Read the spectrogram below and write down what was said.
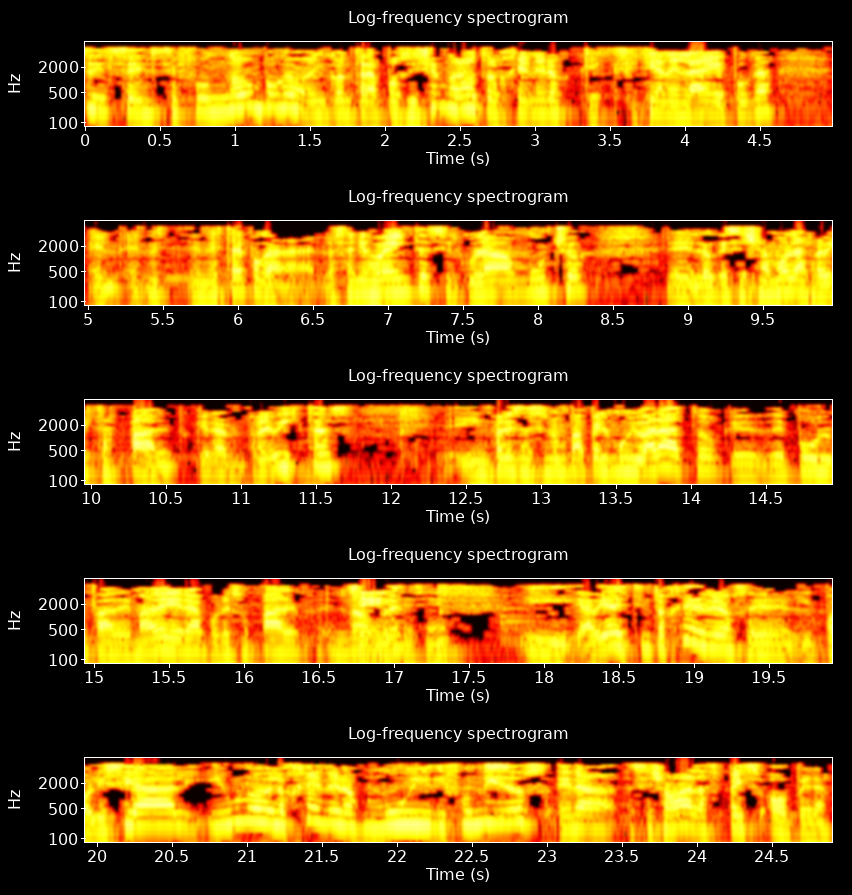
se, se, se fundó un poco en contraposición con otros géneros que existían en la época. En, en, est- en esta época, en los años 20, circulaban mucho eh, lo que se llamó las revistas pulp, que eran revistas eh, impresas en un papel muy barato, que de pulpa, de madera, por eso pulp el nombre. Sí, sí, sí. Y había distintos géneros, el policial, y uno de los géneros muy difundidos era se llamaba la space opera.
